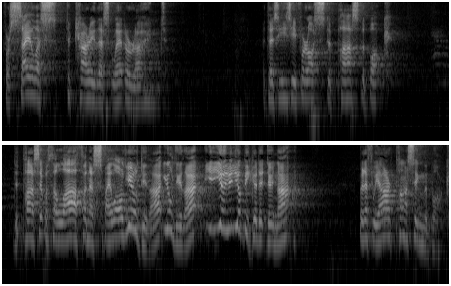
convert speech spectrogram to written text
for Silas to carry this letter round. It is easy for us to pass the buck they pass it with a laugh and a smile. Oh, you'll do that, you'll do that, you'll be good at doing that. But if we are passing the buck,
